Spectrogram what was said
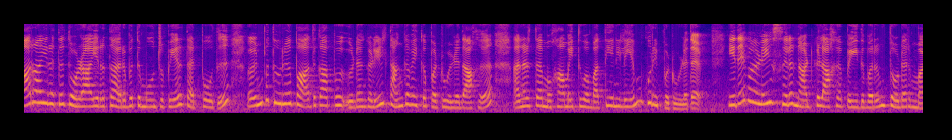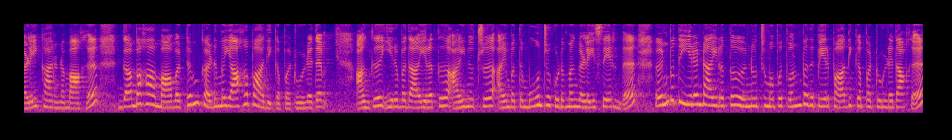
ஆறாயிரத்து தொள்ளாயிரத்து அறுபத்து மூன்று பேர் தற்போது எண்பத்தொரு பாதுகாப்பு இடங்களில் தங்க வைக்கப்பட்டுள்ளதாக அனர்த்த முகாமைத்துவ மத்திய நிலையம் குறிப்பிட்டுள்ளது. இதேவேளை சில நாட்களாக பெய்து வரும் தொடர் மழை காரணமாக கம்பஹா மாவட்டம் கடுமையாக பாதிக்கப்பட்டுள்ளது. அங்கு இருபதாயிரத்து ஐநூற்று ஐம்பத்து மூன்று குடும்பங்களை சேர்ந்த எண்பத்தி இரண்டாயிரத்து எண்ணூற்று முப்பத்தி ஒன்பது பேர் பாதிக்கப்பட்டுள்ளதாக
